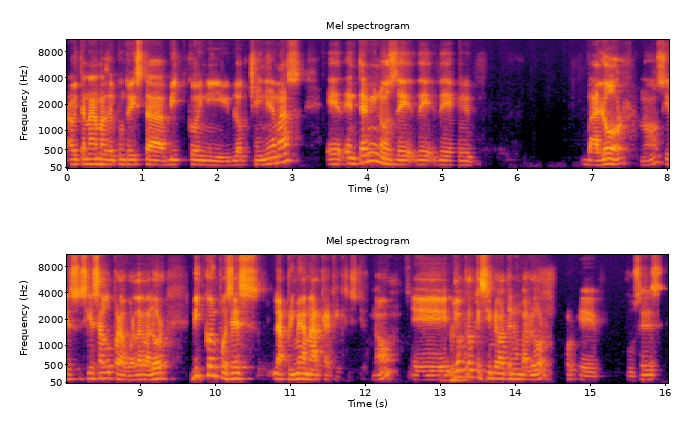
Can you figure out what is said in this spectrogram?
ahorita nada más del punto de vista Bitcoin y blockchain y demás, eh, en términos de, valor, ¿no? Si es, si es algo para guardar valor, Bitcoin pues es la primera marca que existió, ¿no? Eh, yo creo que siempre va a tener un valor porque pues es,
